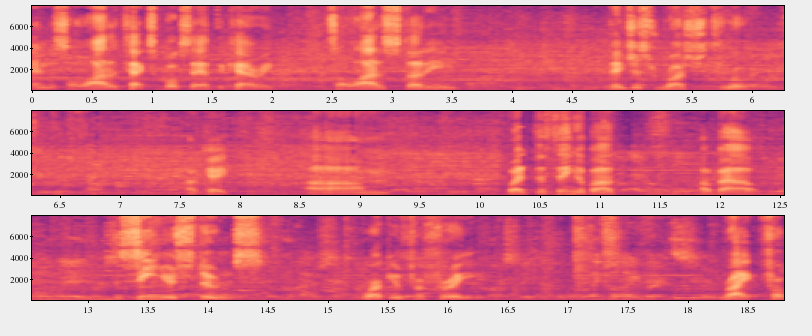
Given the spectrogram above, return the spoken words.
and it's a lot of textbooks they have to carry. It's a lot of studying. They just rush through it. Okay? Um, but the thing about about the senior students working for free, right? For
